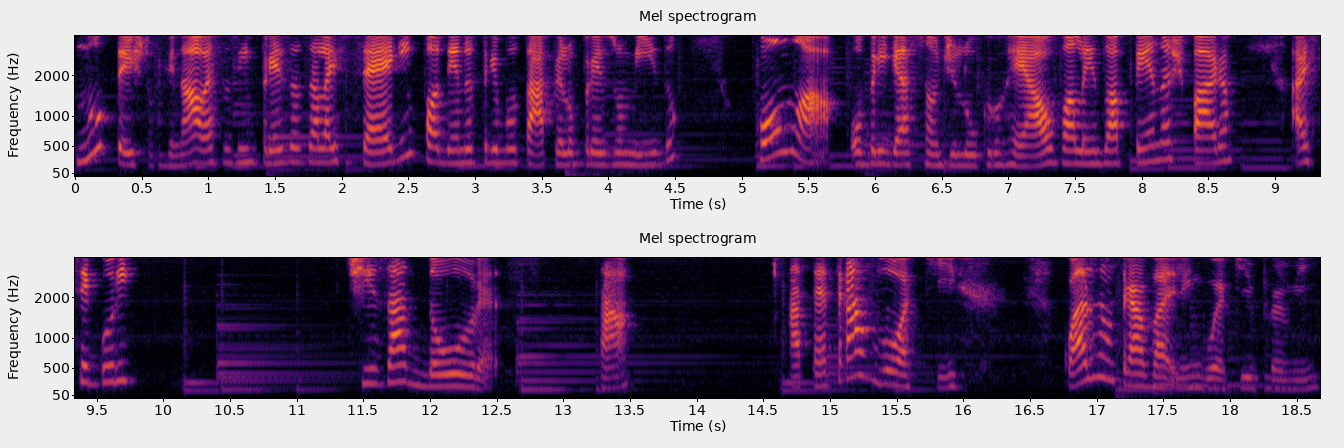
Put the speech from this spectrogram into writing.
No texto final, essas empresas elas seguem podendo tributar pelo presumido com a obrigação de lucro real valendo apenas para as seguritizadoras, tá? Até travou aqui. Quase um trava-língua aqui para mim.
